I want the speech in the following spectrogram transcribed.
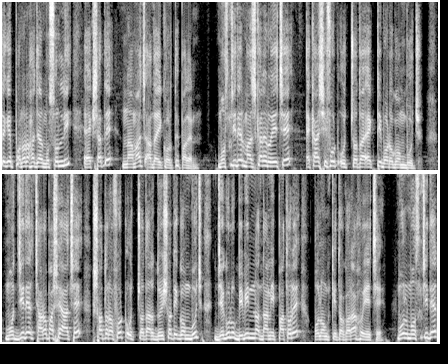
থেকে পনেরো হাজার মুসল্লি একসাথে নামাজ আদায় করতে পারেন। মসজিদের মাঝখানে রয়েছে একাশি ফুট উচ্চতা একটি বড় গম্বুজ। মসজিদের চারপাশে আছে সতেরো ফুট উচ্চতার দুইশটি গম্বুজ, যেগুলো বিভিন্ন দামি পাথরে অলঙ্কিত করা হয়েছে। মূল মসজিদের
